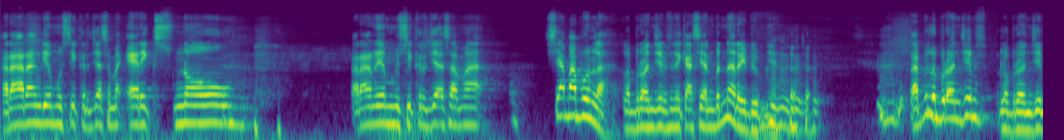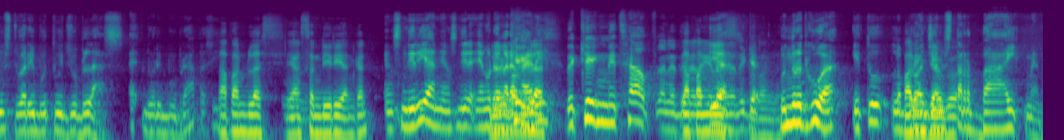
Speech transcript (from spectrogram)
Kadang-kadang dia mesti kerja sama Eric Snow. Kadang dia mesti kerja sama siapa pun lah. LeBron James ini kasihan bener hidupnya. Tapi LeBron James, LeBron James 2017, eh 2000 berapa sih? 18 yang sendirian kan Yang sendirian, yang sendirian, yang udah gak ada 2017. Kyrie. The king needs help kan itu. 18, Iya, Tiga. 18. menurut gua itu LeBron Paling James jago. terbaik, men.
